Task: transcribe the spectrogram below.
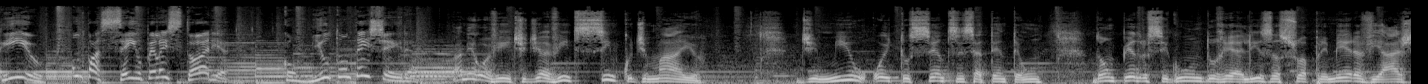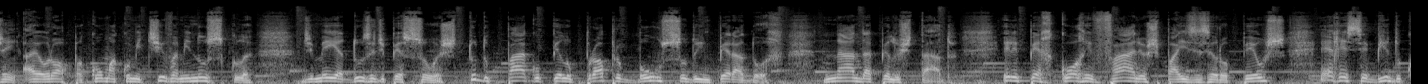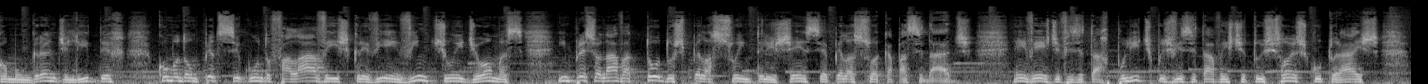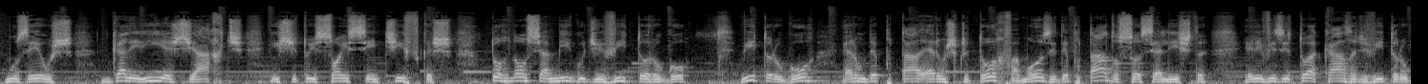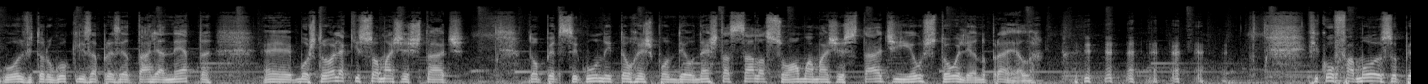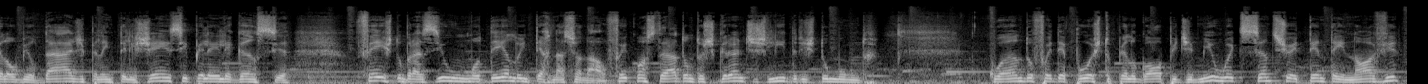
Rio, um passeio pela história, com Milton Teixeira. Amigo ouvinte, dia 25 de maio de 1871, Dom Pedro II realiza sua primeira viagem à Europa com uma comitiva minúscula de meia dúzia de pessoas, tudo pago pelo próprio bolso do imperador, nada pelo Estado. Ele percorre vários países europeus, é recebido como um grande líder, como Dom Pedro II falava e escrevia em 21 idiomas, impressionava todos pela sua inteligência, pela sua capacidade. Em vez de visitar políticos, visitava instituições culturais, museus, galerias de arte, instituições científicas. Tornou-se amigo de Victor Hugo. Victor Hugo era um deputado, era um escritor famoso e deputado socialista. Ele visitou a casa de Victor Hugo. Victor Hugo quis apresentar-lhe a neta, é, mostrou: olha aqui sua majestade. Dom Pedro II então respondeu: nesta sala só há uma majestade e eu estou olhando para ela. Ficou famoso pela humildade, pela inteligência e pela elegância. Fez do Brasil um modelo internacional. Foi considerado um dos grandes líderes do mundo. Quando foi deposto pelo golpe de 1889,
